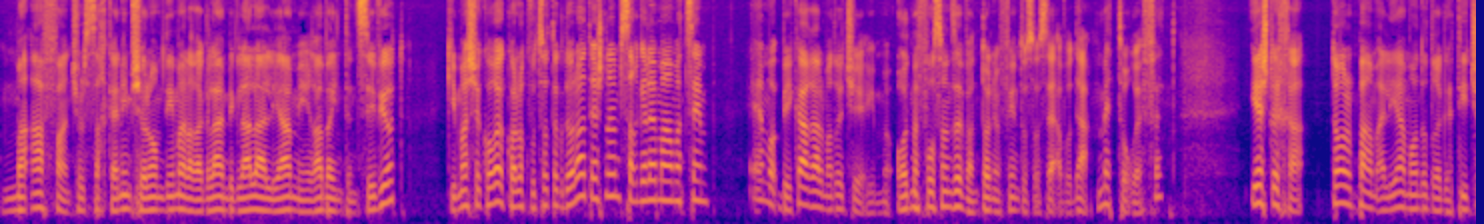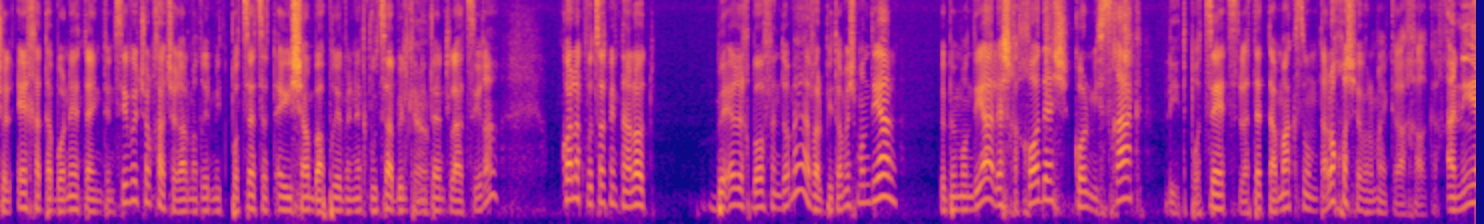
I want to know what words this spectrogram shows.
מעפן של שחקנים שלא עומדים על הרגליים בגלל העלייה המהירה באינטנסיביות, כי מה שקורה, כל הקבוצות הגדולות, יש להם סרגלי מאמצים. הם, בעיקר ריאל מדריד, שהיא מאוד מפורסמת בזה, ואנטוניו פינטוס עושה עבודה מטורפת. יש לך כל פעם עלייה מאוד הדרגתית של איך אתה בונה את האינטנסיביות שלך, עד שריאל מדריד מתפוצצת אי שם באפריל ונהיית קבוצה בלתי כן. ניתנת לעצירה. כל הקבוצות מתנהלות בערך באופן דומה, אבל פתאום יש מונדיאל. ובמונדיאל יש לך חודש, כל משחק, להתפוצץ, לתת את המקסימום, אתה לא חושב על מה יקרה אחר כך. אני,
